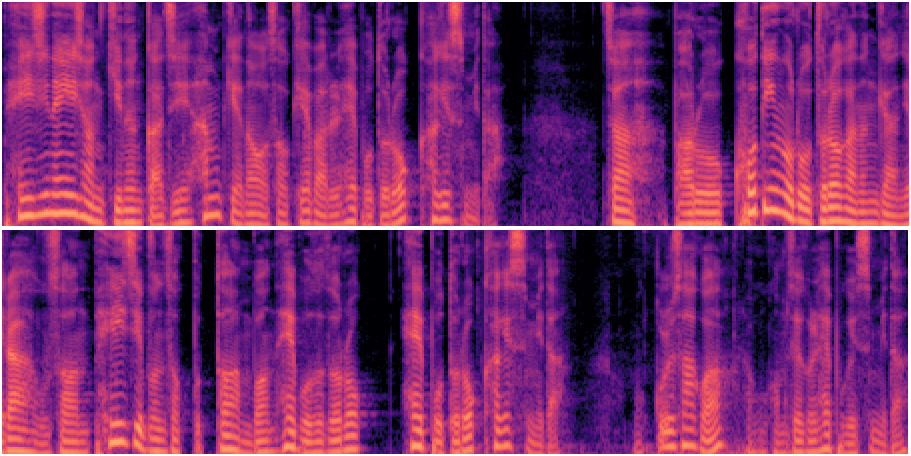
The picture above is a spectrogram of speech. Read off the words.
페이지네이션 기능까지 함께 넣어서 개발을 해 보도록 하겠습니다. 자, 바로 코딩으로 들어가는 게 아니라 우선 페이지 분석부터 한번 해 보도록 해 보도록 하겠습니다. 뭐 꿀사과라고 검색을 해 보겠습니다.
